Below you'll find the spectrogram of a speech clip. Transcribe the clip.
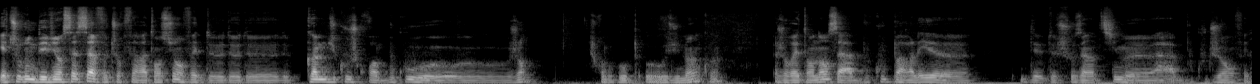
y a toujours une déviance à ça. faut toujours faire attention en fait. De, de, de, de- Comme du coup, je crois beaucoup aux gens, je crois beaucoup aux, humains, quoi. J'aurais tendance à beaucoup parler de, de choses intimes à beaucoup de gens en fait.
